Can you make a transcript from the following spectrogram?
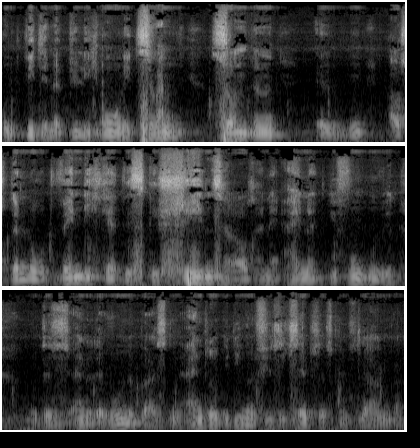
und bitte natürlich ohne Zwang, sondern äh, aus der Notwendigkeit des Geschehens heraus eine Einheit gefunden wird. Und das ist einer der wunderbarsten Eindrücke, die man für sich selbst als Künstler haben kann.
